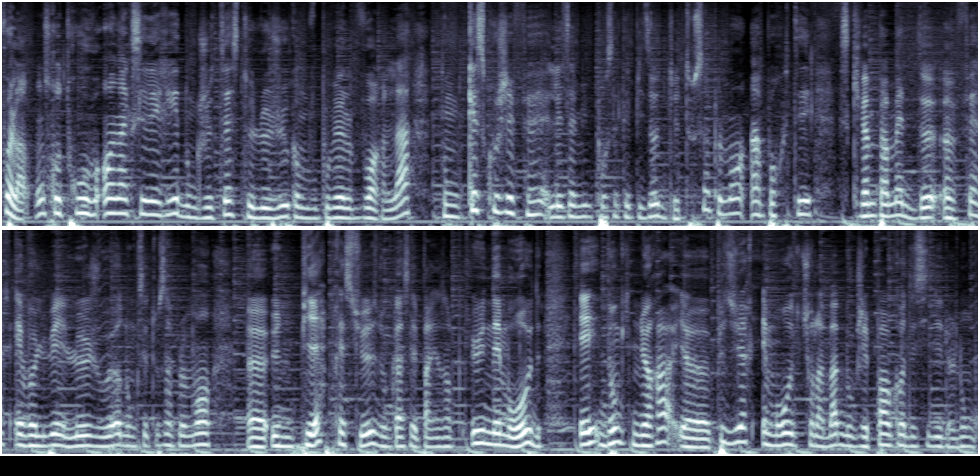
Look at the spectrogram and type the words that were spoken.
Voilà, on se retrouve en accéléré, donc je teste le jeu comme vous pouvez le voir là. Donc qu'est-ce que j'ai fait les amis pour cet épisode? J'ai tout simplement importé ce qui va me permettre de euh, faire évoluer le joueur. Donc c'est tout simplement euh, une pierre précieuse, donc là c'est par exemple une émeraude. Et donc il y aura euh, plusieurs émeraudes sur la map, donc j'ai pas encore décidé le nombre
